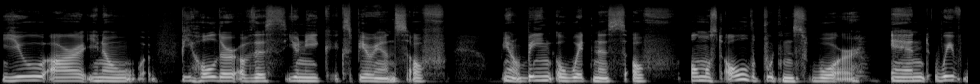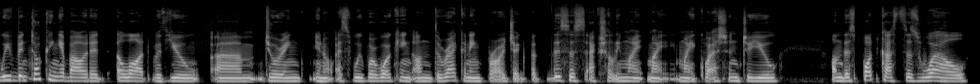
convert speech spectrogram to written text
You are, you know, beholder of this unique experience of, you know, being a witness of almost all the Putin's war and we've we've been talking about it a lot with you um, during you know as we were working on the reckoning project but this is actually my my my question to you on this podcast as well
